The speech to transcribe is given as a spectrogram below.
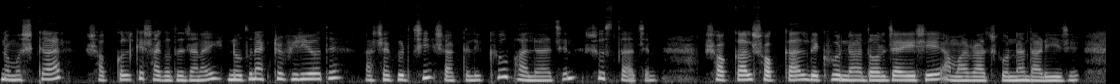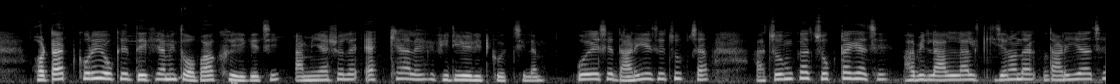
নমস্কার, সকলকে স্বাগত জানাই নতুন একটা ভিডিওতে। আশা করছি সকলে খুব ভালো আছেন, সুস্থ আছেন। সকাল সকাল দেখুন না, দরজায় এসে আমার রাজকন্যা দাঁড়িয়েছে। হঠাৎ করে ওকে দেখে আমি তো অবাক হয়ে গেছি। আমি আসলে এক খেয়ালে ভিডিও এডিট করছিলাম। ও এসে দাঁড়িয়েছে চুপচাপ। আচমকা চোখটা গেছে। ভাবি, লাল লাল কী যেন দাঁড়িয়ে আছে।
